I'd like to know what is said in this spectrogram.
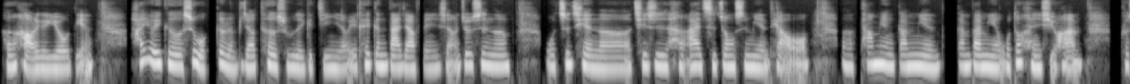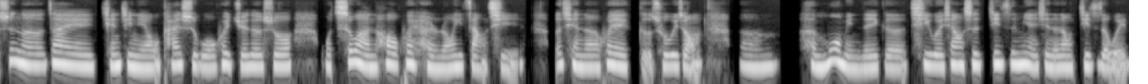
很好的一个优点。还有一个是我个人比较特殊的一个经验，也可以跟大大家分享，就是呢，我之前呢其实很爱吃中式面条哦，呃，汤面、干面、干拌面我都很喜欢。可是呢，在前几年我开始，我会觉得说，我吃完后会很容易胀气，而且呢，会隔出一种嗯很莫名的一个气味，像是鸡汁面线的那种鸡汁的味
